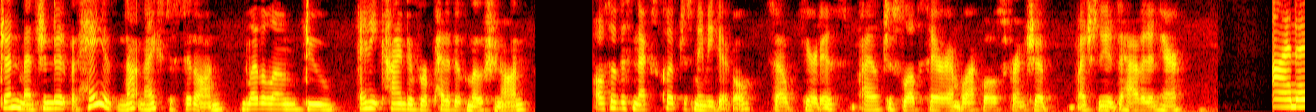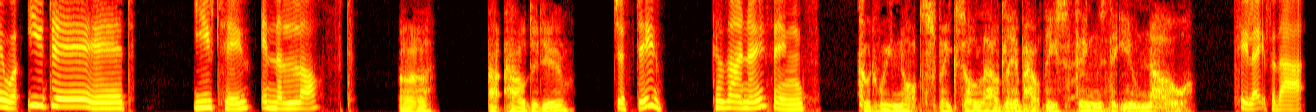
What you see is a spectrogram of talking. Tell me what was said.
Jen mentioned it, but hay is not nice to sit on, let alone do any kind of repetitive motion on. Also, this next clip just made me giggle, so here it is. I just love Sera and Blackwall's friendship. I just needed to have it in here. I know what you did. You two in the loft. Uh, uh, how did you? Just do. Because I know things. Could we not speak so loudly about these things that you know? Too late for that.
